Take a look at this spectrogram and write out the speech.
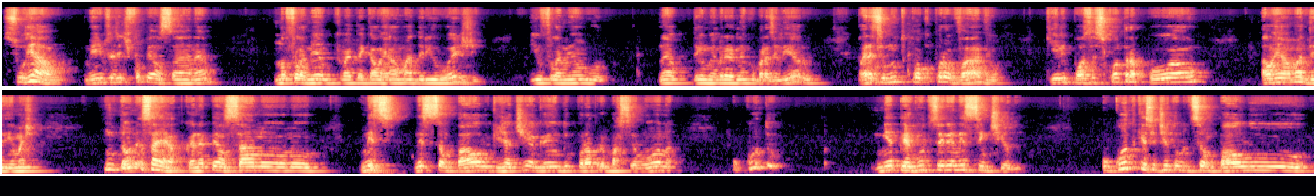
surreal. Mesmo se a gente for pensar né, no Flamengo, que vai pegar o Real Madrid hoje, e o Flamengo né, tem o melhor elenco brasileiro, parece muito pouco provável que ele possa se contrapor ao, ao Real Madrid. Mas então, nessa época, né, pensar no, no, nesse, nesse São Paulo, que já tinha ganho do próprio Barcelona, o quanto. Minha pergunta seria nesse sentido. O quanto que esse título de São Paulo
